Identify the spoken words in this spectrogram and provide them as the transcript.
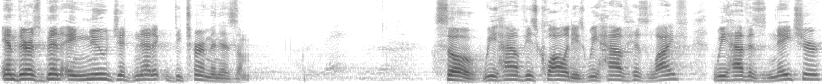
And there's been a new genetic determinism. So we have these qualities. We have his life, we have his nature,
